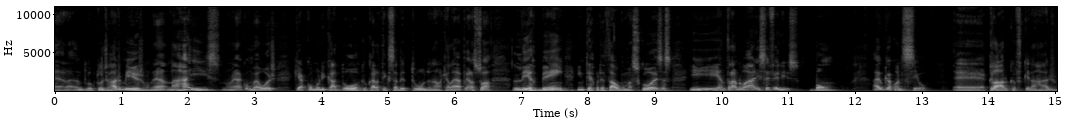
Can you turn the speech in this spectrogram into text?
Era locutor de rádio mesmo, né? Na raiz. Não é como é hoje, que é comunicador, que o cara tem que saber tudo. Não, naquela época era só ler bem, interpretar algumas coisas e entrar no ar e ser feliz. Bom, aí o que aconteceu? É, claro que eu fiquei na rádio,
